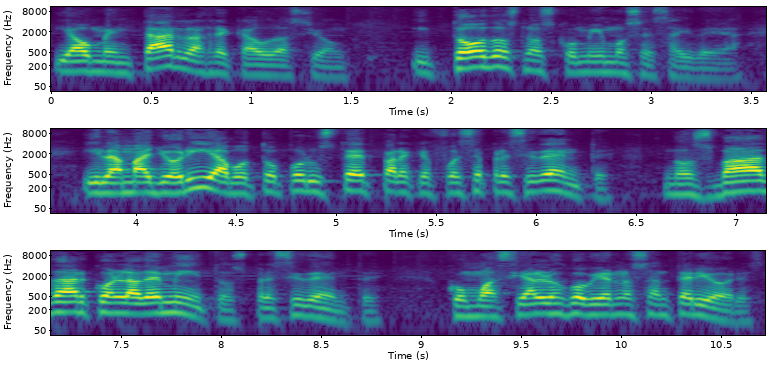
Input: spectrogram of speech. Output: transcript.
y aumentar la recaudación. Y todos nos comimos esa idea. Y la mayoría votó por usted para que fuese presidente. Nos va a dar con la de mitos, presidente, como hacían los gobiernos anteriores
